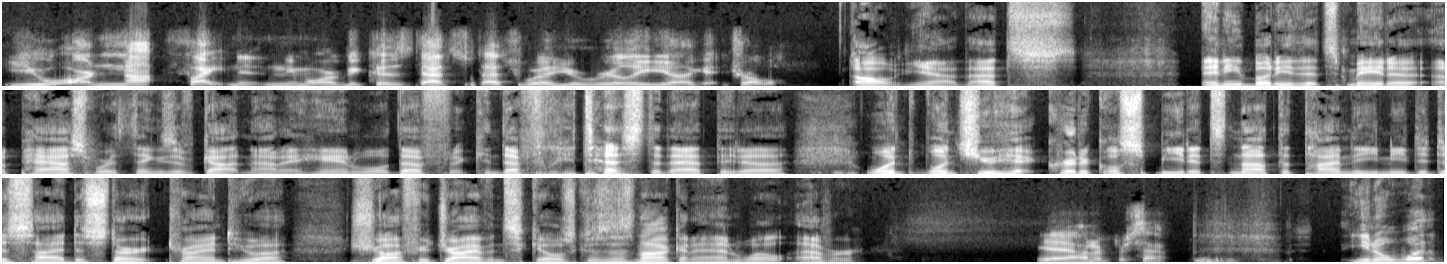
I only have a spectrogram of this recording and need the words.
you are not fighting it anymore because that's that's where you really uh, get in trouble. Oh yeah, that's anybody that's made a, a, pass where things have gotten out of hand will definitely can definitely attest to that. That uh, once once you hit critical speed, it's not the time that you need to decide to start trying to uh, show off your driving skills because it's not going to end well ever. Yeah, hundred percent. You know what?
